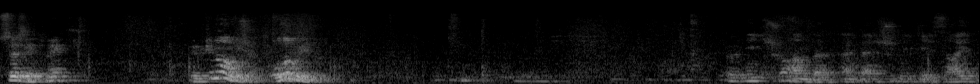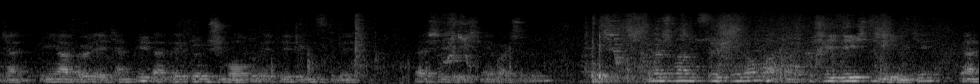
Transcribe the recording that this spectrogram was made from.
söz etmek mümkün olmayacak. Olur muydu? Şu anda yani ben şu bilgiye sahipken, dünya böyleyken birdenbire dönüşüm oldu ve dediğiniz gibi her şey değişmeye başladı. Azından bir süre şöyle olmaz. Yani bir şey değişti diyelim ki. Yani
